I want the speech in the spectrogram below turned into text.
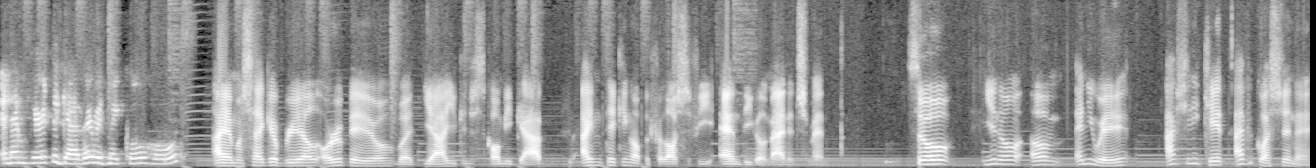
And I'm here together with my co-host, I am Jose Gabriel Oropeo, but yeah, you can just call me Gab. I'm taking up philosophy and legal management. So, you know, um, anyway, actually, Kate, I have a question, eh?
